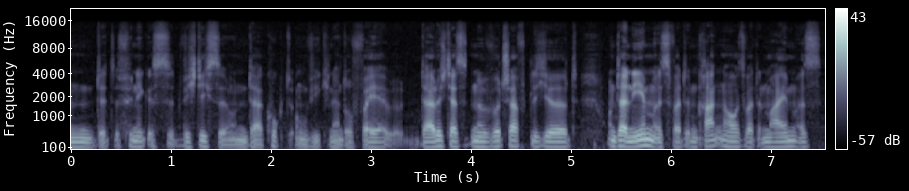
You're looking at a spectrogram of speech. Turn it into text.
Und das finde ich ist das Wichtigste. Und da guckt irgendwie Kinder drauf, weil dadurch, dass es ein wirtschaftliches Unternehmen ist, was im Krankenhaus, was im Heim ist,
